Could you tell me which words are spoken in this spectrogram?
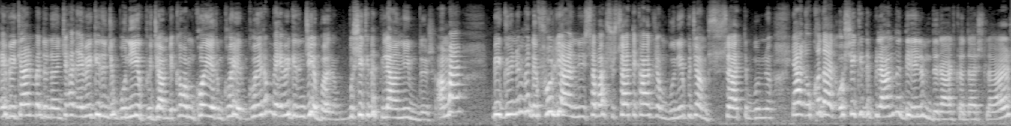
eve gelmeden önce hani eve gidince bunu yapacağım diye kafamı koyarım koyarım koyarım ve eve gidince yaparım. Bu şekilde planlıyımdır. Ama bir günümü de full yani sabah şu saatte kalkacağım bunu yapacağım şu saatte bunu yani o kadar o şekilde planlı değilimdir arkadaşlar.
